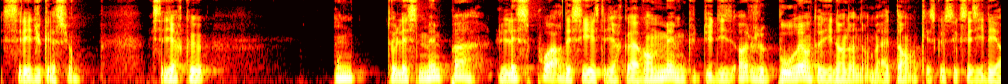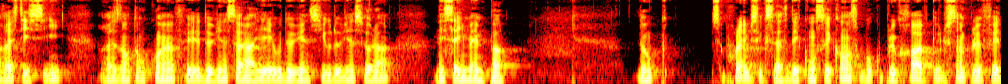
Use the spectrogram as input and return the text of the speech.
c'est l'éducation. C'est-à-dire que on laisse même pas l'espoir d'essayer. C'est-à-dire qu'avant même que tu dises, oh, je pourrais, on te dit, non, non, non, mais attends, qu'est-ce que c'est que ces idées? Reste ici, reste dans ton coin, fais, deviens salarié, ou deviens ci, ou deviens cela. N'essaye même pas. Donc, ce problème, c'est que ça a des conséquences beaucoup plus graves que le simple fait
